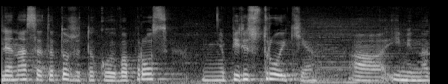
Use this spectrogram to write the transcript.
Для нас это тоже такой вопрос перестройки а, именно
